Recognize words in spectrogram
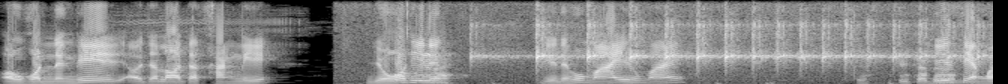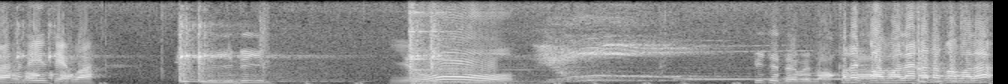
เอาคนหนึ่งที่เอาจะรอดจากครั้งนี้ โยทีนึงอยู่ในพวกไม้อยู่พวกไม้เดี๋ยวพี่จะได้ยินเสียงวะได้ยินเสียงวะไดีดีนโยพี่จะเดินไปรอฆาตกรมาแล้วฆาตกรมาแล้ว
